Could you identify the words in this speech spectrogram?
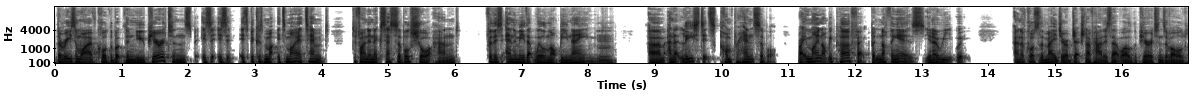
The reason why I've called the book The New Puritans is, is it, it's because my, it's my attempt to find an accessible shorthand for this enemy that will not be named. Mm. Um, and at least it's comprehensible, right? It might not be perfect, but nothing is, you know, we, we and of course, the major objection I've had is that, well, the Puritans of old,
